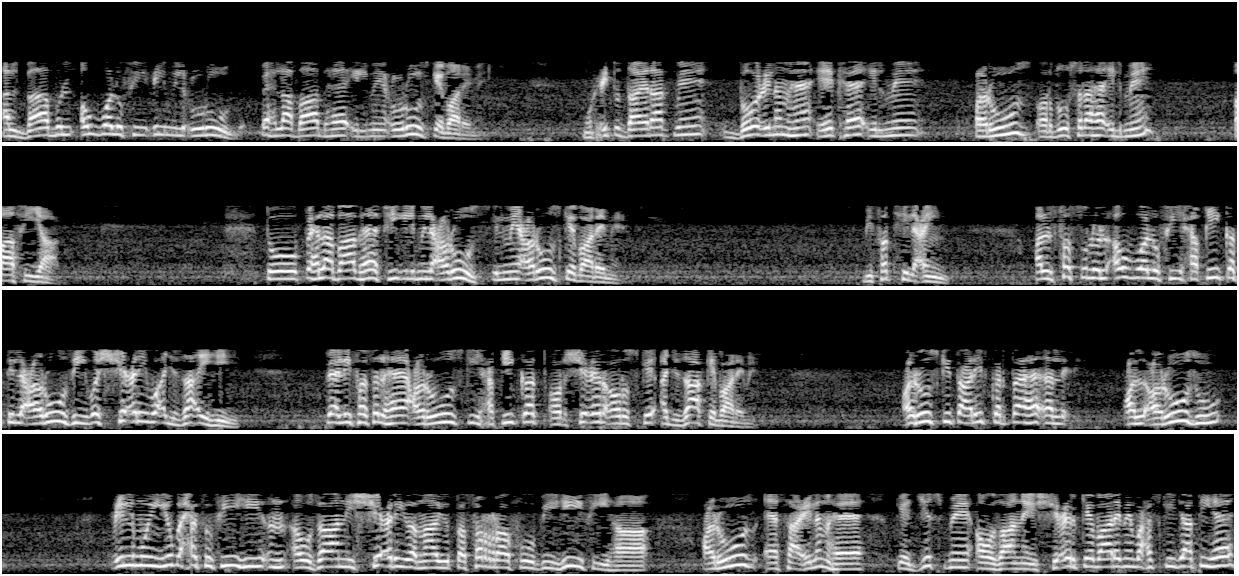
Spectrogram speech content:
الباب الاول فی علم العروض. پہلا باب ہے علم عروض کے بارے میں. محیط الدائرہ میں دو علم ہیں، ایک ہے علم عروض اور دوسرا ہے علم قافیات. تو پہلا باب ہے فی علم العروض، علم عروض کے بارے میں. بفتح العین. الفصل الاول فی حقیقت العروض والشعر واجزائه پہلی فصل ہے عروض کی حقیقت اور شعر اور اس کے اجزاء کے بارے میں۔ عروض کی تعریف کرتا ہے العروض علم يبحث فيه عن اوزان الشعر وما يتصرف به فيها عروض ایسا علم ہے کہ جس میں اوزان شعر کے بارے میں بحث کی جاتی ہے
